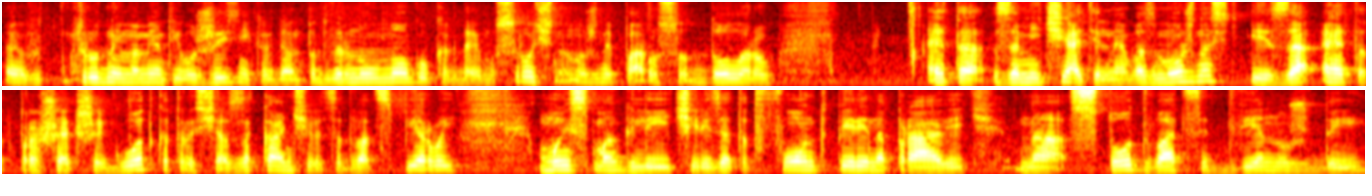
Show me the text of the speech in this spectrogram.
э, в трудный момент его жизни, когда он подвернул ногу, когда ему срочно нужны пару сот долларов. Это замечательная возможность, и за этот прошедший год, который сейчас заканчивается, 21 мы смогли через этот фонд перенаправить на 122 нужды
